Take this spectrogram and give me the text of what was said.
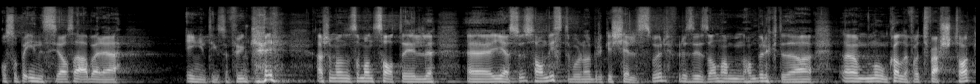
Og så på innsida så er det bare ingenting som funker. Er som han, som han sa til eh, Jesus. Han visste hvordan å bruke skjellsord. for å si det sånn. Han, han brukte det, eh, Noen kaller det for trash talk.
